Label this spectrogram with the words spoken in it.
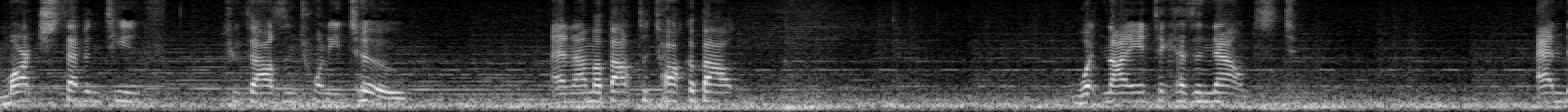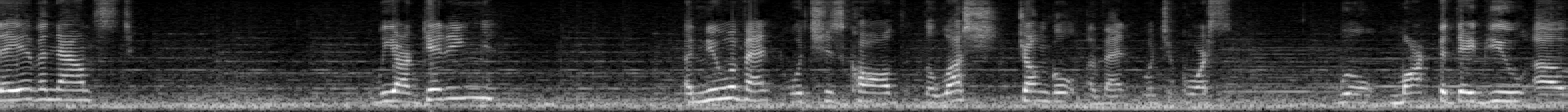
March 17th, 2022, and I'm about to talk about what Niantic has announced. And they have announced we are getting a new event which is called the Lush Jungle event, which of course will mark the debut of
